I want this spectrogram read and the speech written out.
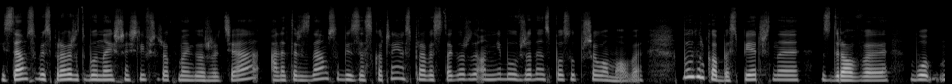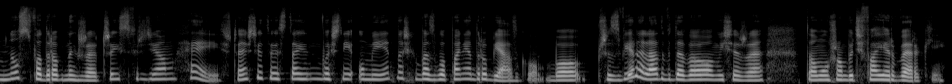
i zdałam sobie sprawę, że to był najszczęśliwszy rok mojego życia, ale też zdałam sobie z zaskoczeniem sprawę z tego, że on nie był w żaden sposób przełomowy. Był tylko bezpieczny, zdrowy, było mnóstwo drobnych rzeczy i stwierdziłam, hej, szczęście to jest ta właśnie umiejętność chyba złapania drobiazgu, bo przez wiele lat wydawało mi się, że to muszą być fajerwerki.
